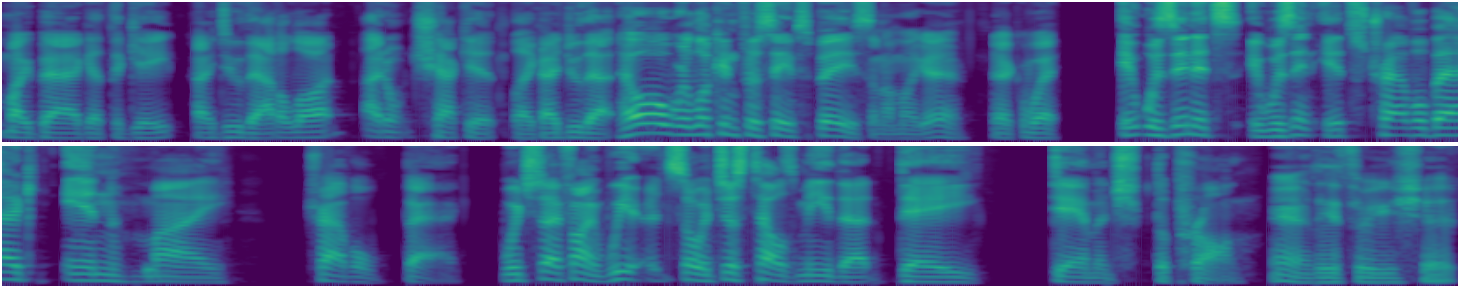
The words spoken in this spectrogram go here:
my bag at the gate. I do that a lot. I don't check it like I do that. Oh, we're looking for safe space, and I'm like, eh, check away. It was in its it was in its travel bag in my travel bag, which I find weird. So it just tells me that they damaged the prong. Yeah, they threw you shit.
